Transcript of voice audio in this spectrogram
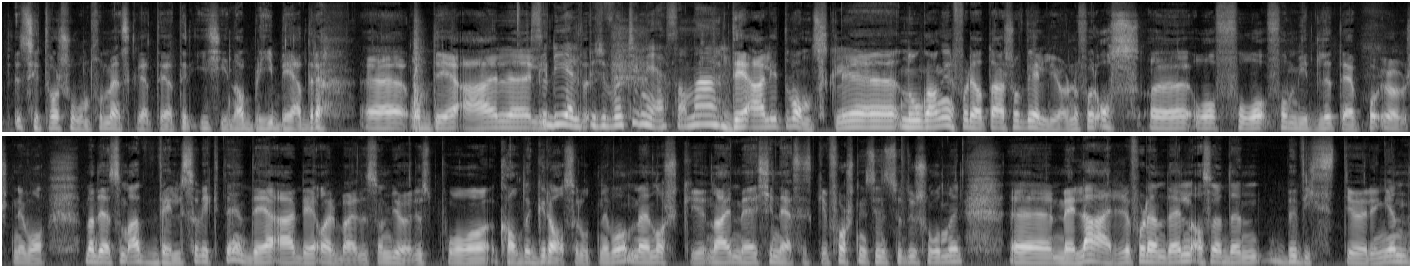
situasjonen for menneskerettigheter i Kina blir bedre. Eh, og det er litt, eh, så det hjelper ikke for kineserne? Det er litt vanskelig noen ganger, fordi det er så velgjørende for oss eh, å få formidlet det på øverste nivå. Men det som er vel så viktig, det er det arbeidet som gjøres på kall det grasrotnivå med, norske, nei, med kinesiske forskningsinstitusjoner, med lærere for den delen. Altså den bevisstgjøringen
